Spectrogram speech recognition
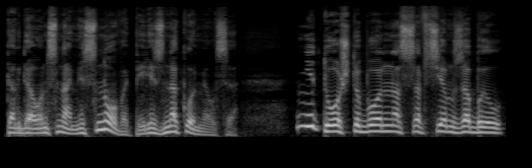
когда он с нами снова перезнакомился. Не то, чтобы он нас совсем забыл.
